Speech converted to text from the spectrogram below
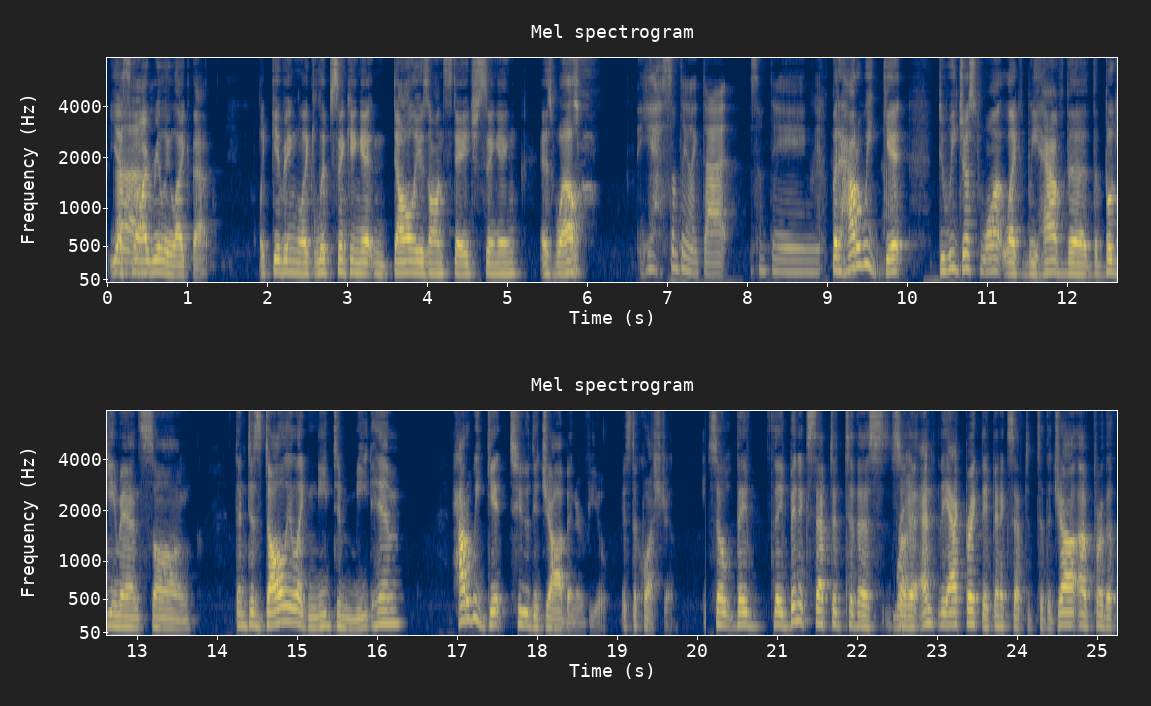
Yes, uh, no, I uh, really like that. Like giving like lip syncing it and Dolly is on stage singing as well. Yeah, something like that. Something But how do we get do we just want like we have the the boogeyman song then does dolly like need to meet him how do we get to the job interview is the question so they've they've been accepted to this so right. the end the act break they've been accepted to the job uh, for the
